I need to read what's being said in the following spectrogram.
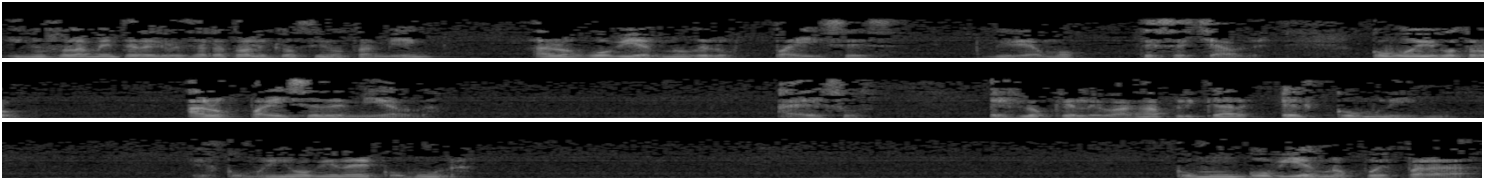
Y no solamente a la Iglesia Católica, sino también a los gobiernos de los países diríamos, desechables. Como dijo Trump, a los países de mierda. A esos es lo que le van a aplicar el comunismo. El comunismo viene de comuna. Como un gobierno, pues para,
